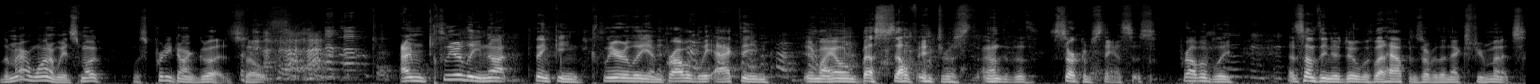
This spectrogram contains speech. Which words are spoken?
the marijuana we had smoked was pretty darn good. So I'm clearly not thinking clearly and probably acting in my own best self interest under the circumstances. Probably has something to do with what happens over the next few minutes.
